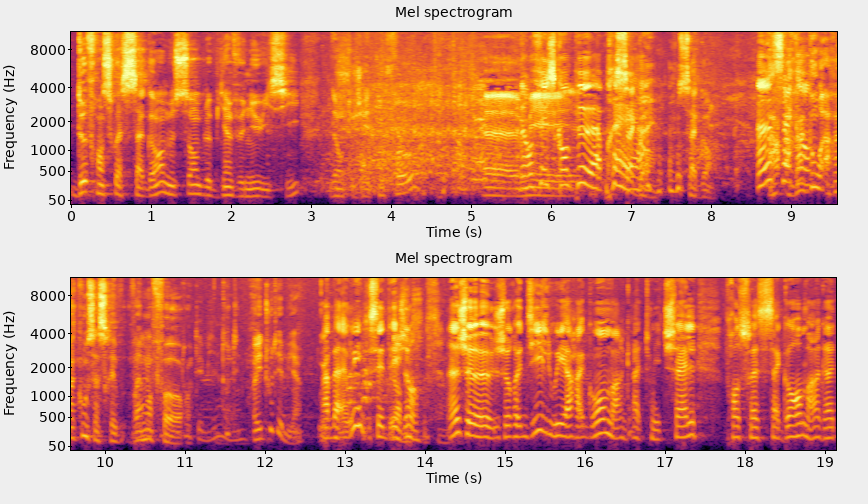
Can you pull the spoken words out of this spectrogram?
de Françoise Sagan me semble bienvenu ici. Donc j'ai tout faux. Euh, Mais on fait ce qu'on peut après, Sagan. hein. Sagan. Hein, Ar- Sagan Aragon, Aragon, ça serait vraiment fort. Tout est bien. oui, tout est bien. Ah ben oui, c'est des Non, gens. Hein, je, je redis, Louis Aragon, Margaret Mitchell, Françoise Sagan, Margaret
